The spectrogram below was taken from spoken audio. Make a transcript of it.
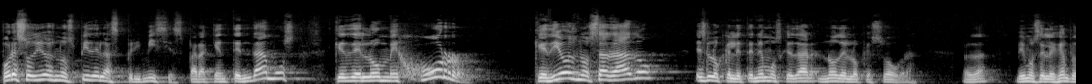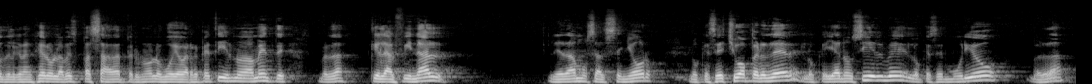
Por eso Dios nos pide las primicias, para que entendamos que de lo mejor que Dios nos ha dado es lo que le tenemos que dar, no de lo que sobra, ¿verdad? Vimos el ejemplo del granjero la vez pasada, pero no lo voy a repetir nuevamente, ¿verdad? Que al final le damos al Señor lo que se echó a perder, lo que ya no sirve, lo que se murió, ¿verdad?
